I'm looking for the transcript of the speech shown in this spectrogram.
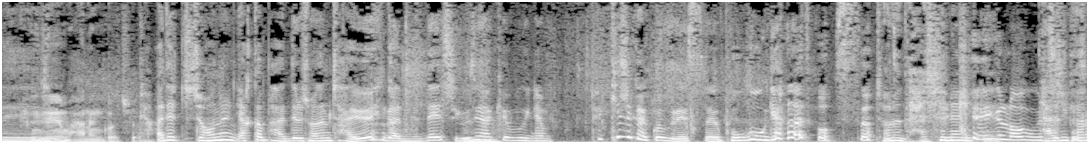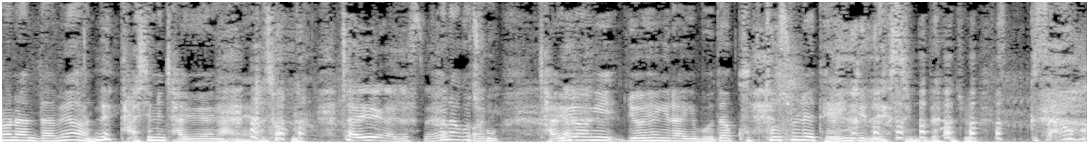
네. 굉장히 많은 거죠. 아, 근데 저는 약간 반대로 저는 자유여행 갔는데 지금 생각해보면 그냥 패키지 갈 걸 그랬어요. 보고 온 게 하나도 없어. 저는 다시는 계획을 너무 다시 결혼한다면 다시는 자유여행 안 해요. 저는 자유여행 하셨어요? 편하고 어디? 좋 자유여행이 여행이라기 한다기보다 국토 순례 대행진을 했습니다. 아주 싸우고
